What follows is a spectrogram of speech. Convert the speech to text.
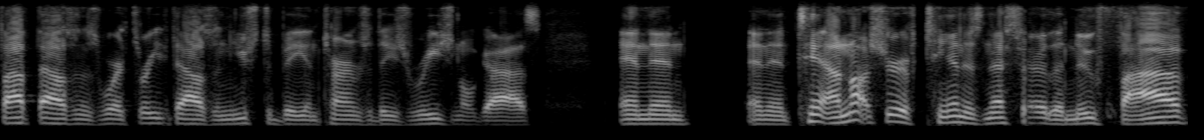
five thousand is where three thousand used to be in terms of these regional guys, and then and then ten. I'm not sure if ten is necessarily the new five.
